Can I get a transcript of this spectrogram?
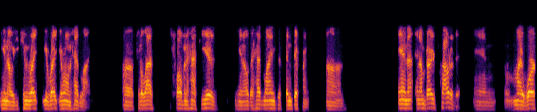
You know, you can write you write your own headline. Uh, for the last 12 and a half years, you know, the headlines have been different. Um, and, uh, and I'm very proud of it. And my work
